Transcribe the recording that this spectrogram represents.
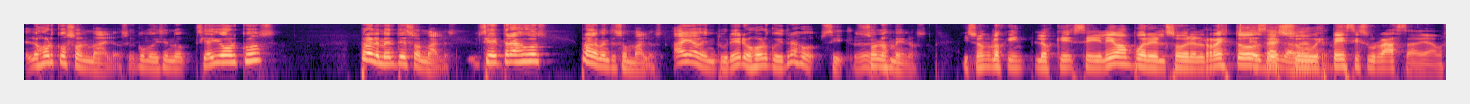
los orcos son malos. Como diciendo, si hay orcos, probablemente son malos. Si hay trasgos, probablemente son malos. ¿Hay aventureros, orcos y trasgos? Sí, Sí. son los menos. Y son los que, los que se elevan por el, sobre el resto de su especie y su raza, digamos.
